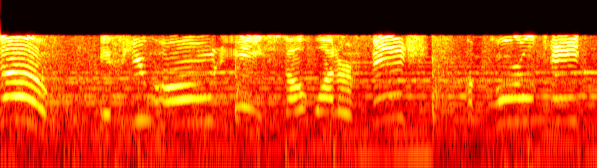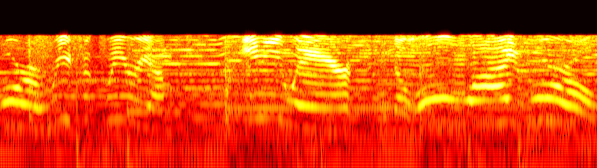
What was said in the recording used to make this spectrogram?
So, if you own a saltwater fish, a coral tank, or a reef aquarium anywhere in the whole wide world,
